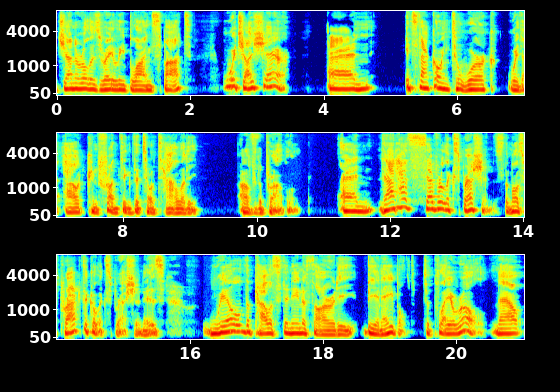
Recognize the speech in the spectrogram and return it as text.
general Israeli blind spot, which I share. And it's not going to work without confronting the totality of the problem. And that has several expressions. The most practical expression is Will the Palestinian Authority be enabled to play a role? Now,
